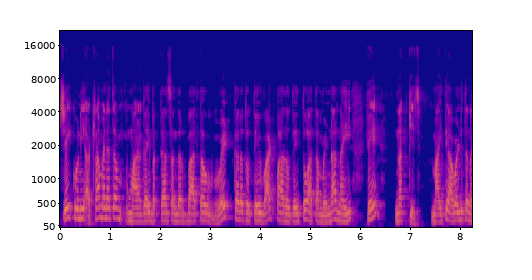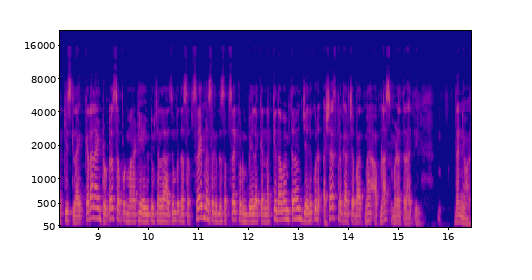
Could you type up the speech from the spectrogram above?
जे कोणी अठरा महिन्याचा महागाई भत्त्यासंदर्भात वेट करत होते वाट पाहत होते तो आता मिळणार नाही हे नक्कीच. माहिती आवडली तर नक्कीच लाईक कराल आणि टोटल सपोर्ट मराठी या यूट्यूब चॅनलला अजून पद्धत सबस्क्राईब नसेल तर सबस्क्राईब करून बेल आयकन नक्की दाबा मित्रांनो जेणेकरून अशाच प्रकारच्या बातम्या आपणास मिळत राहतील. धन्यवाद.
